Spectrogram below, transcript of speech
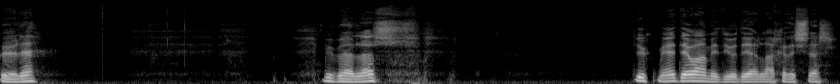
Böyle biberler dökmeye devam ediyor değerli arkadaşlar.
